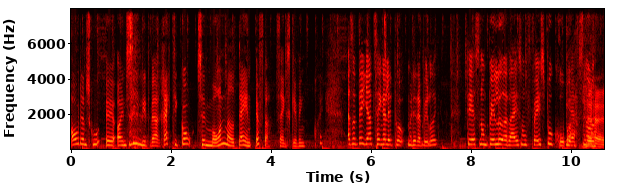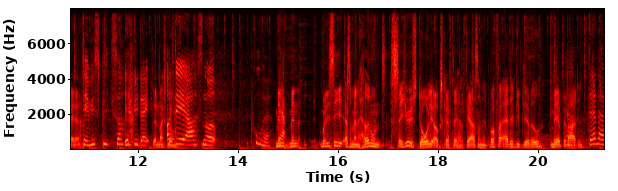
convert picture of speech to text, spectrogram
Og den skulle øh, øjensynligt være rigtig god til morgenmad dagen efter Thanksgiving. Altså, det jeg tænker lidt på med det der billede, ikke? det er sådan nogle billeder, der er i sådan nogle Facebook-grupper. Ja. Sådan noget, Ja, ja, ja. det vi spiser Ja. i dag. Danmarks Og det er sådan noget, puha. Men, Ja. men må jeg lige sige, altså man havde nogle seriøst dårlige opskrifter i 70'erne. Hvorfor er det, vi bliver ved med at bevare Ja. det? Den er,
